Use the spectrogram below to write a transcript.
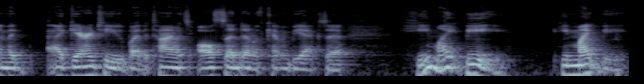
and the, I guarantee you, by the time it's all said and done with Kevin Bieksa, he might be, he might be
